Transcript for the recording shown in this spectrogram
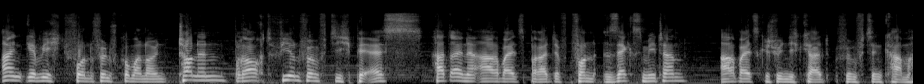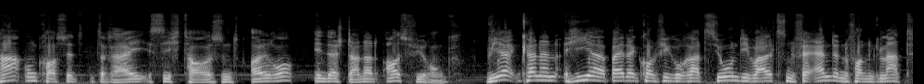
ein Gewicht von 5,9 Tonnen, braucht 54 PS, hat eine Arbeitsbreite von 6 Metern, Arbeitsgeschwindigkeit 15 km/h und kostet 30.000 Euro in der Standardausführung. Wir können hier bei der Konfiguration die Walzen verändern von glatt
